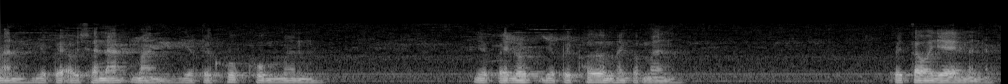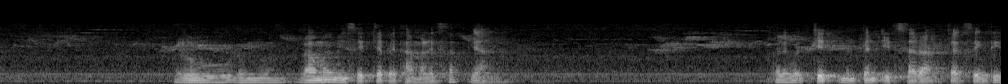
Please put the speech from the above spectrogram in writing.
มัน อย่าไปเอาชนะมัน อย่าไปควบคุมมัน อย่าไปลด อย่าไปเพิ่มให้กับมัน ไปต่อแยมัน รู้ล้วนเราไม่มีสิทธิ์จะไปทำอะไรสักอย่างก็เรียกว่าจิตมันเป็นอิสระจากสิ่งที่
